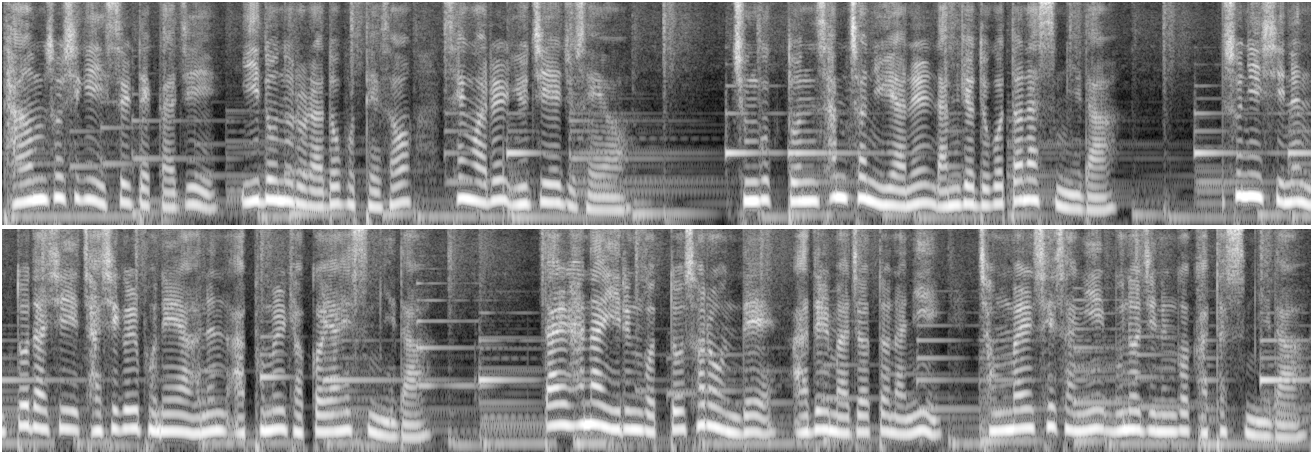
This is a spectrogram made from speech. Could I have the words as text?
다음 소식이 있을 때까지 이 돈으로라도 보태서 생활을 유지해 주세요. 중국 돈 3천 위안을 남겨두고 떠났습니다. 순희 씨는 또다시 자식을 보내야 하는 아픔을 겪어야 했습니다. 딸 하나 잃은 것도 서러운데 아들마저 떠나니 정말 세상이 무너지는 것 같았습니다.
